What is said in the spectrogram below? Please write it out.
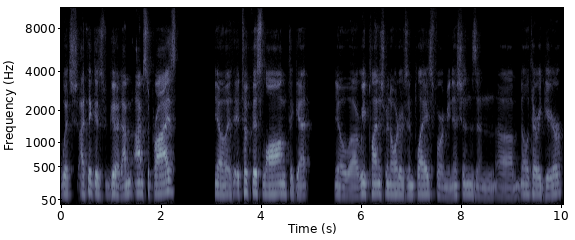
which I think is good. I'm I'm surprised. You know, it, it took this long to get you know, uh, replenishment orders in place for munitions and uh, military gear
